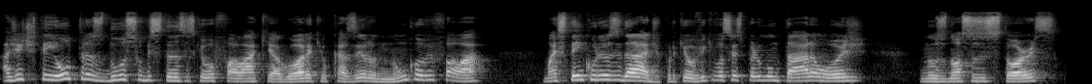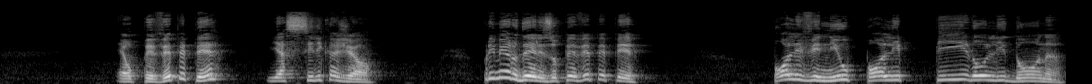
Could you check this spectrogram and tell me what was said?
A gente tem outras duas substâncias que eu vou falar aqui agora que o caseiro nunca ouviu falar, mas tem curiosidade, porque eu vi que vocês perguntaram hoje nos nossos stories. É o PVPP e a sílica gel. Primeiro deles, o PVPP, polivinil polipirolidona.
